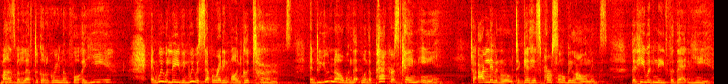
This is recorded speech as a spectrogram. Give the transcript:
My husband left to go to Greenland for a year, and we were leaving, we were separating on good terms. And do you know when, that, when the Packers came in to our living room to get his personal belongings that he would need for that year,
